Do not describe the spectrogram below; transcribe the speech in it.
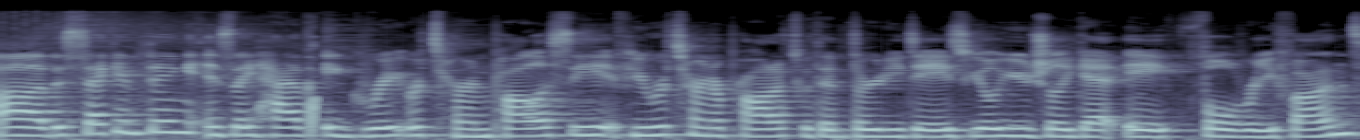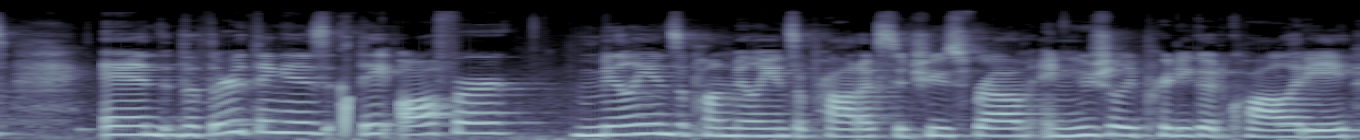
Uh, the second thing is they have a great return policy policy. If you return a product within 30 days, you'll usually get a full refund. And the third thing is they offer millions upon millions of products to choose from and usually pretty good quality.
